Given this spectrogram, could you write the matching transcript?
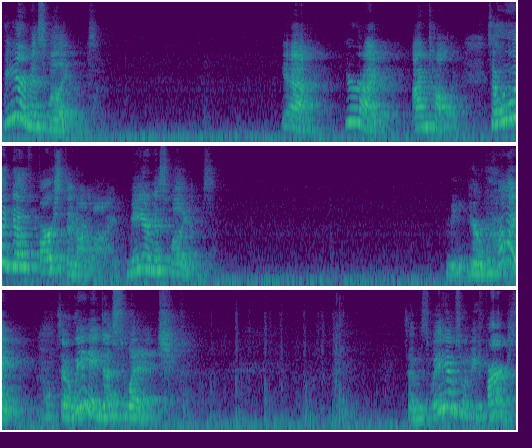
Me or Miss Williams? Yeah, you're right. I'm taller. So who would go first in our line? Me or Miss Williams? Me? You're right. So we need to switch. So Miss Williams would be first,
